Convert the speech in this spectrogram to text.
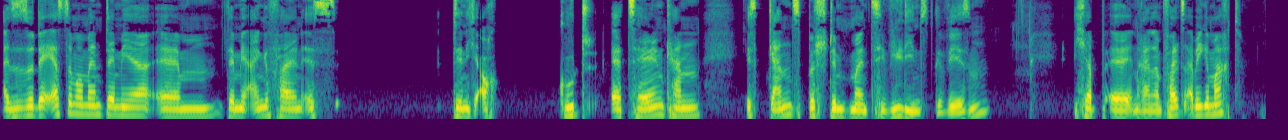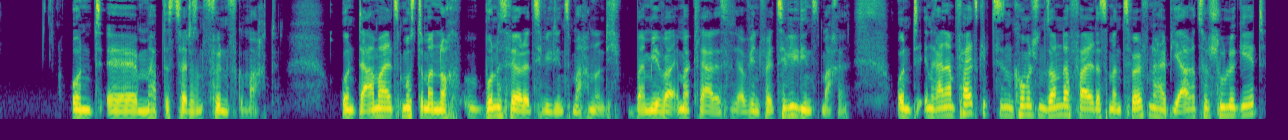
Also so der erste Moment, der mir, ähm, der mir eingefallen ist, den ich auch gut erzählen kann, ist ganz bestimmt mein Zivildienst gewesen. Ich habe äh, in Rheinland-Pfalz Abi gemacht und ähm, habe das 2005 gemacht. Und damals musste man noch Bundeswehr oder Zivildienst machen und ich, bei mir war immer klar, dass ich auf jeden Fall Zivildienst mache. Und in Rheinland-Pfalz gibt es diesen komischen Sonderfall, dass man zwölfeinhalb Jahre zur Schule geht.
